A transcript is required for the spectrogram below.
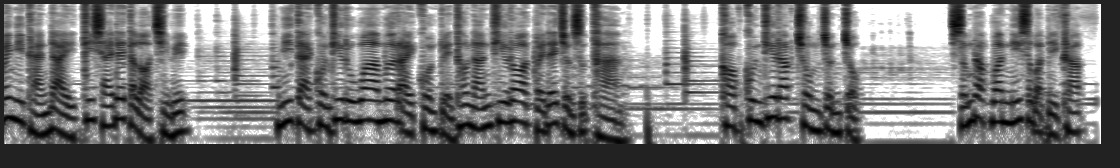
ไม่มีแผนใดที่ใช้ได้ตลอดชีวิต มีแต่คนที่รู้ว่าเมื่อไหร่ควรเปลี่ยนเท่านั้นที่รอดไปได้จนสุดทาง ขอบคุณที่รับชมจนจบสำหรับวันนี้สวัสดีครับ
